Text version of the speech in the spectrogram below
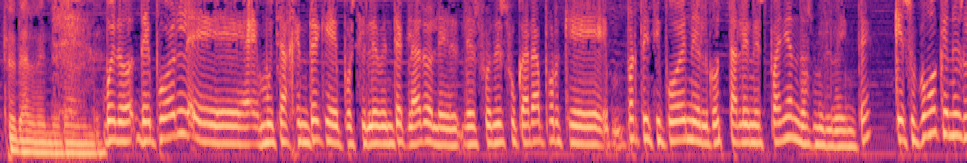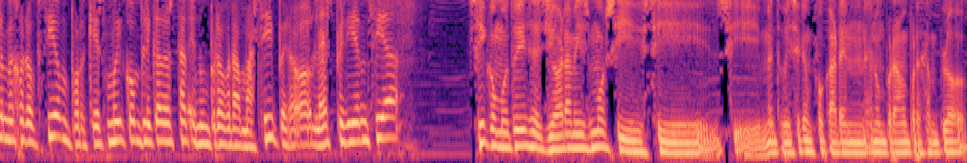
Totalmente, totalmente. Bueno, de Paul eh, hay mucha gente que posiblemente, claro, le, le suene su cara porque participó en el Got Talent España en 2020, que supongo que no es la mejor opción porque es muy complicado estar en un programa así, pero la experiencia... Sí, como tú dices, yo ahora mismo si, si, si me tuviese que enfocar en, en un programa, por ejemplo,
